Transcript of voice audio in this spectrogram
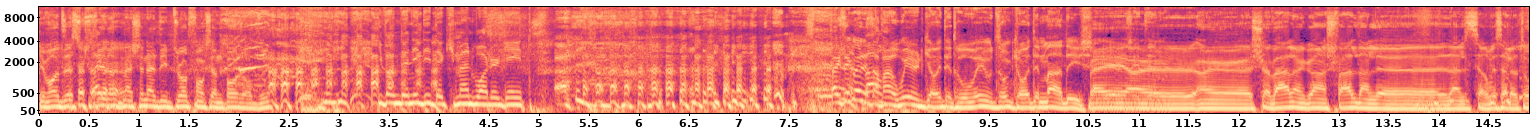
Ils vont dire, excusez, notre machine à Deep Throat fonctionne pas aujourd'hui. Il va me donner des documents de Watergate. Fait que c'est quoi les affaires weird qui ont été trouvées ou disons qui ont été demandées? Ben, un, un cheval, un gars en cheval dans le, dans le service à l'auto.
